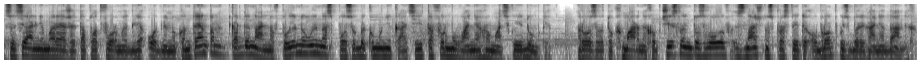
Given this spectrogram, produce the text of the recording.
Соціальні мережі та платформи для обміну контентом кардинально вплинули на способи комунікації та формування громадської думки. Розвиток хмарних обчислень дозволив значно спростити обробку і зберігання даних.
